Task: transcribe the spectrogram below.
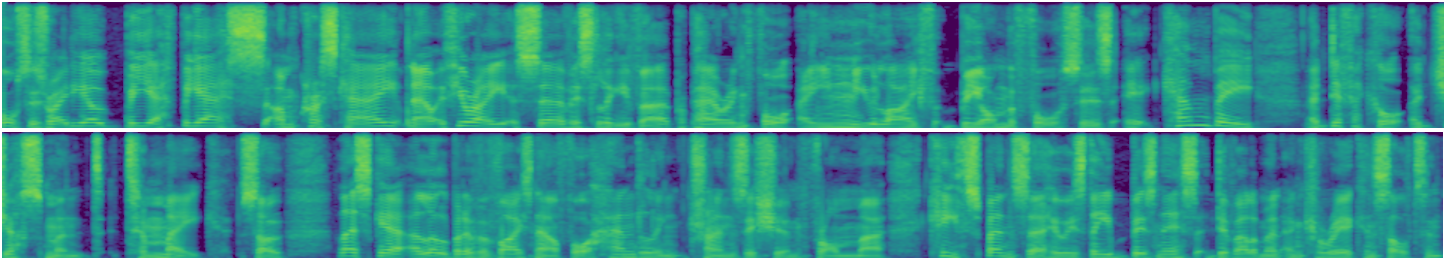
Forces Radio, BFBS. I'm Chris Kay. Now, if you're a service leaver preparing for a new life beyond the forces, it can be a difficult adjustment to make. So, let's get a little bit of advice now for handling transition from uh, Keith Spencer, who is the business development and career consultant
